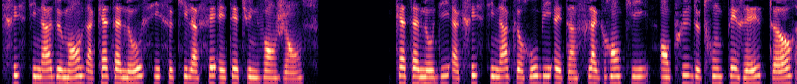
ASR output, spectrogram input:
Christina demande à Catano si ce qu'il a fait était une vengeance. Catano dit à Christina que Ruby est un flagrant qui, en plus de tromper Rétor,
